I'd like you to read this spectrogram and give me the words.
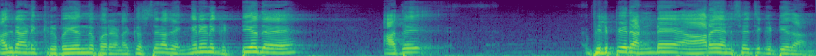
അതിനാണ് ഈ കൃപയെന്ന് പറയുന്നത് ക്രിസ്തുവിന് അത് എങ്ങനെയാണ് കിട്ടിയത്? അത് ഫിലിപ്പി രണ്ട് ആറ് അനുസരിച്ച് കിട്ടിയതാണ്.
